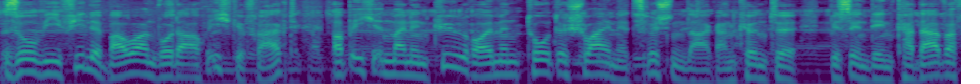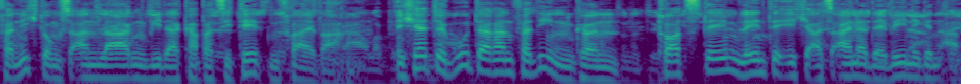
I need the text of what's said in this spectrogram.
So wie viele Bauern wurde auch ich gefragt, ob ich in meinen Kühlräumen tote Schweine zwischenlagern könnte, bis in den Kadaververnichtungsanlagen wieder Kapazitäten frei waren. Ich hätte gut daran verdienen können. Trotzdem lehnte ich als einer der wenigen ab.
